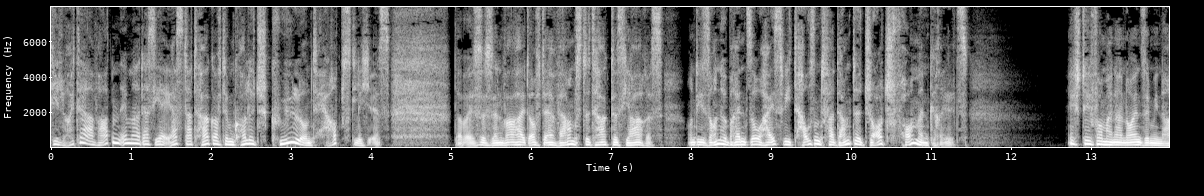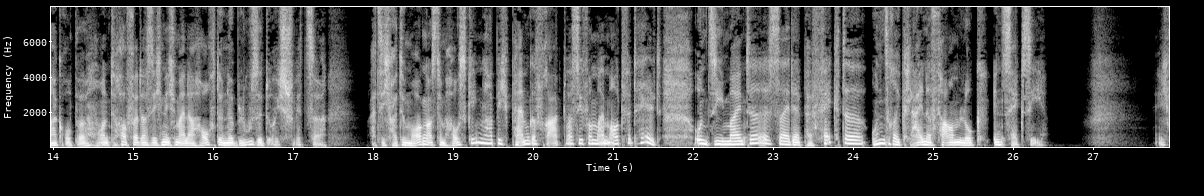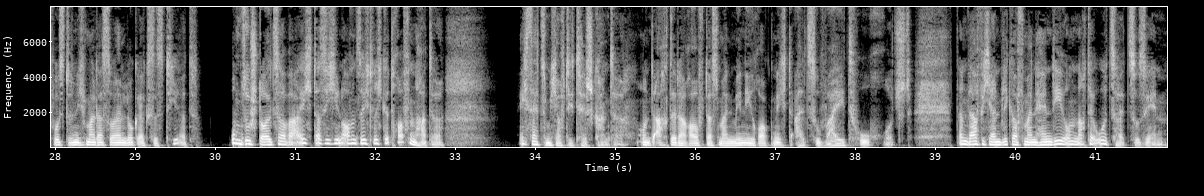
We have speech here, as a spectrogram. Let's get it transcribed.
Die Leute erwarten immer, dass ihr erster Tag auf dem College kühl und herbstlich ist. Dabei ist es in Wahrheit oft der wärmste Tag des Jahres und die Sonne brennt so heiß wie tausend verdammte George Foreman Grills. Ich stehe vor meiner neuen Seminargruppe und hoffe, dass ich nicht meine hauchdünne Bluse durchschwitze. Als ich heute Morgen aus dem Haus ging, habe ich Pam gefragt, was sie von meinem Outfit hält, und sie meinte, es sei der perfekte, unsere kleine Farm-Look in sexy. Ich wusste nicht mal, dass so ein Look existiert. Umso stolzer war ich, dass ich ihn offensichtlich getroffen hatte. Ich setze mich auf die Tischkante und achte darauf, dass mein Minirock nicht allzu weit hochrutscht. Dann werfe ich einen Blick auf mein Handy, um nach der Uhrzeit zu sehen.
